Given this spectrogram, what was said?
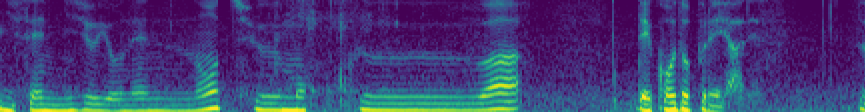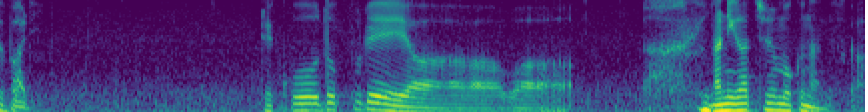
2024年の注目はレコードプレイヤーです。ズバリ。レコードプレーヤーは何が注目なんですか？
